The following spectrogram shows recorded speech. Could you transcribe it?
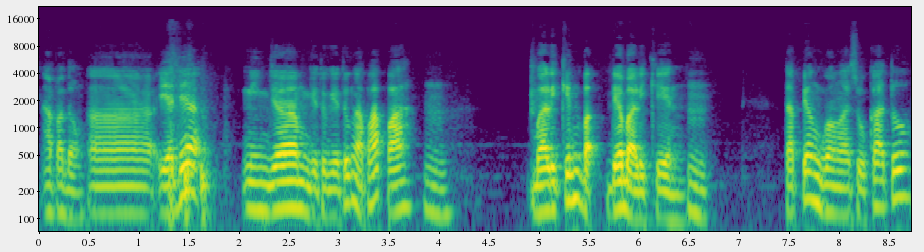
apa dong? Eh ya dia minjem gitu-gitu nggak apa-apa. Hmm. Balikin ba- dia balikin. Hmm. Tapi yang gua nggak suka tuh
